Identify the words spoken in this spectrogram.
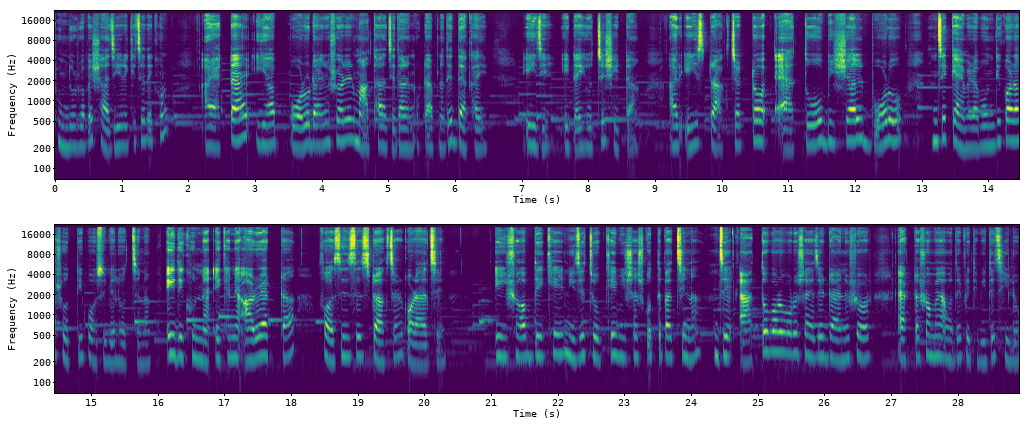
সুন্দরভাবে সাজিয়ে রেখেছে দেখুন। আর একটা ইয়া বড় ডাইনোসরের মাথা আছে, দাঁড়ান ওটা আপনাদের দেখায় এই যে, এটাই হচ্ছে সেটা। আর এই স্ট্রাকচারটা এত বিশাল বড় যে ক্যামেরা বন্দি করা সত্যি পসিবল হচ্ছে না। এই দেখুন না, এখানে আরও একটা ফসিলসের স্ট্রাকচার করা আছে। এই সব দেখে নিজের চোখে বিশ্বাস করতে পারছি না যে এত বড় বড় সাইজের ডায়নোসর একটা সময় আমাদের পৃথিবীতে ছিল।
